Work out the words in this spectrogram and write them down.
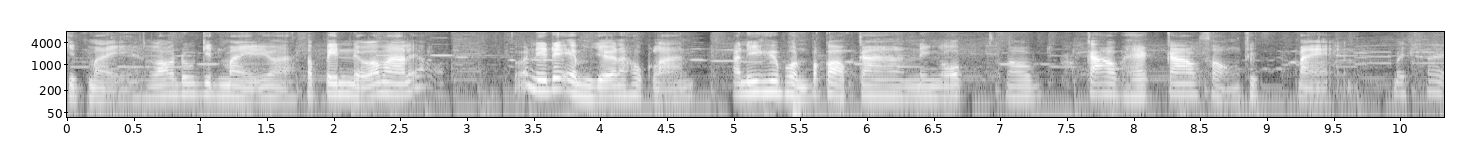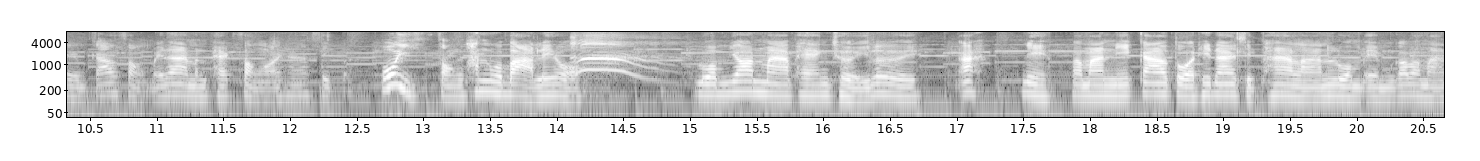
กิจใหม่ รอดูกิจใหม่ดีกว่า สปินเดี๋ยวก็มาแล้ว วันนี้ได้เอ็มเยอะนะ6ล้าน อันนี้คือผลประกอบการในงบเรา9แพ็ค9 2 18 ไม่ใช่ 92 ไม่ได้มันแพ็ค250อะโอ้ย 2,000 กว่าบาทเลยเหรอ รวมยอดมาแพงเฉยเลย อะ นี่ประมาณนี้ 9 ตัวที่ได้ 15 ล้าน รวม M ก็ประมาณ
